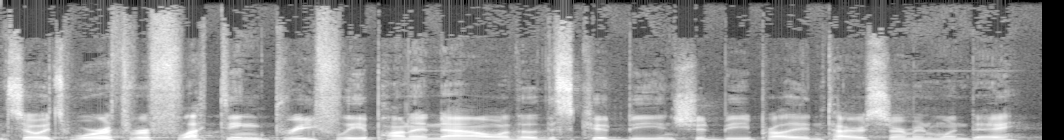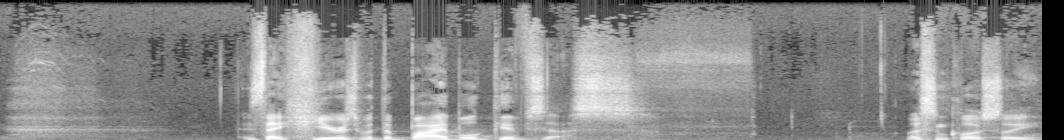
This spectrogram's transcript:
And so it's worth reflecting briefly upon it now, although this could be and should be probably an entire sermon one day. Is that here's what the Bible gives us. Listen closely.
